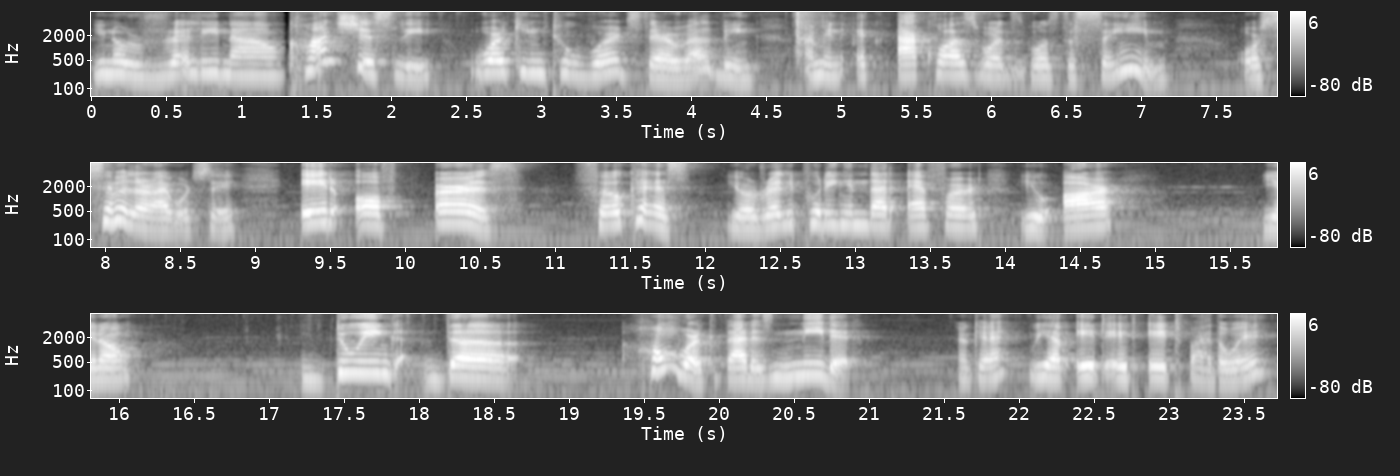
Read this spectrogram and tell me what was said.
you know, really now consciously working towards their well being. I mean, Aquas was, was the same or similar, I would say. Eight of Earth, focus. You're really putting in that effort. You are, you know, doing the homework that is needed. Okay, we have 888 by the way.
